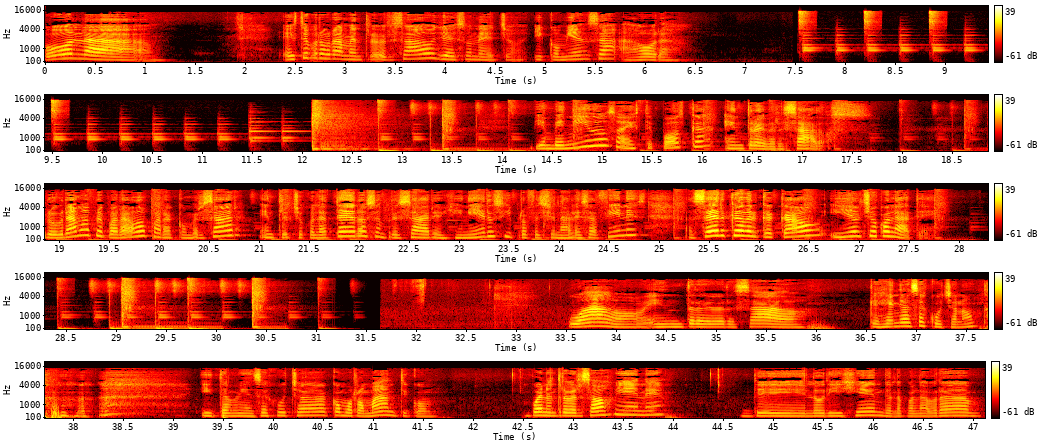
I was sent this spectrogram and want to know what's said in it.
Hola. Este programa entreversado ya es un hecho y comienza ahora. Bienvenidos a este podcast Entreversados. Programa preparado para conversar entre chocolateros, empresarios, ingenieros y profesionales afines acerca del cacao y el chocolate. Wow, entreversado. Qué genial se escucha, ¿no? y también se escucha como romántico. Bueno, entreversados viene del origen de la palabra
